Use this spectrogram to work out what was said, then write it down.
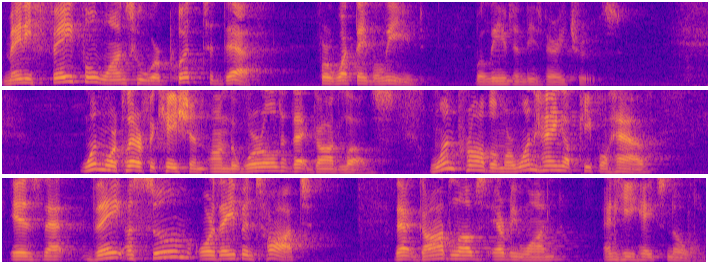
Many faithful ones who were put to death for what they believed believed in these very truths. One more clarification on the world that God loves. One problem or one hang up people have is that they assume or they've been taught that God loves everyone and he hates no one.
